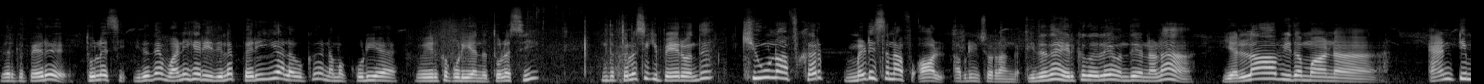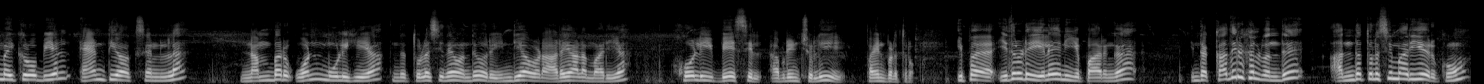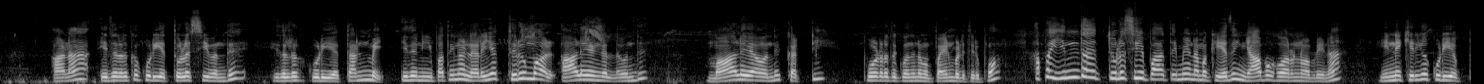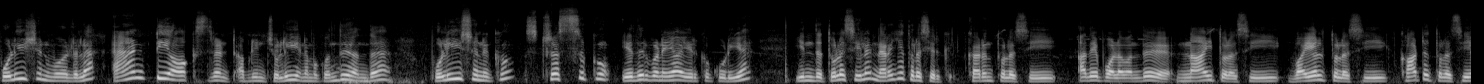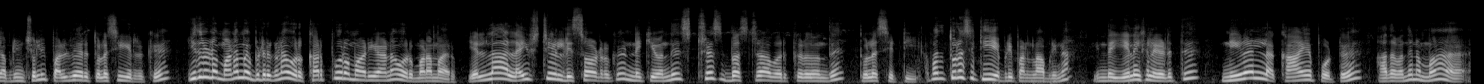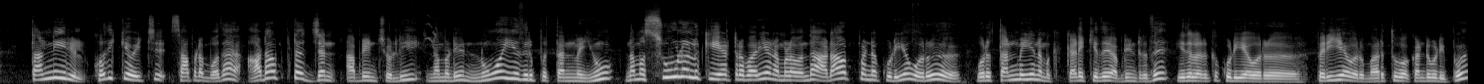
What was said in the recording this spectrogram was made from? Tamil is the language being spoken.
இதற்கு பேர் துளசி. இதுதான் வணிக ரீதியில் பெரிய அளவுக்கு நம்ம கூடிய இருக்கக்கூடிய அந்த துளசி. இந்த துளசிக்கு பேர் வந்து queen of herb medicine of all அப்படின்னு சொல்கிறாங்க இதுதான் இருக்கிறதுலே வந்து என்னென்னா எல்லா விதமான ஆன்டி மைக்ரோபியல் ஆன்டி ஆக்சிடனில் நம்பர் ஒன் மூலிகையாக இந்த துளசி தான் வந்து ஒரு இந்தியாவோட அடையாளம் மாதிரியாக ஹோலி பேசில் அப்படின்னு சொல்லி பயன்படுத்துகிறோம் இப்போ இதனுடைய இலையை நீங்கள் பாருங்கள் இந்த கதிர்கள் வந்து அந்த துளசி மாதிரியே இருக்கும். ஆனால் இதில் இருக்கக்கூடிய துளசி வந்து இதில் இருக்கக்கூடிய தன்மை. இதை நீங்கள் பார்த்தீங்கன்னா நிறைய திருமால் ஆலயங்களில் வந்து மாலையாக வந்து கட்டி போடுறதுக்கு வந்து நம்ம பயன்படுத்தியிருப்போம். அப்போ இந்த துளசியை பார்த்துமே நமக்கு எது ஞாபகம் வரணும் அப்படின்னா இன்றைக்கி இருக்கக்கூடிய பொல்யூஷன் வேர்ல்டில் ஆன்டி ஆக்சிடென்ட் அப்படின்னு சொல்லி நமக்கு வந்து அந்த பொல்யூஷனுக்கும் ஸ்ட்ரெஸ்ஸுக்கும் எதிர்வினையாக இருக்கக்கூடிய இந்த துளசியில் நிறைய துளசி இருக்குது கருந்துளசி அதே போல் வந்து நாய் துளசி வயல் துளசி காட்டு துளசி அப்படின்னு சொல்லி பல்வேறு துளசிகள் இருக்குது இதனோட மனம் எப்படி இருக்குன்னா ஒரு கற்பூர மாதிரியான ஒரு மனமாக இருக்கும். எல்லா லைஃப் ஸ்டைல் டிஸார்டருக்கும் இன்றைக்கி வந்து ஸ்ட்ரெஸ் பஸ்டராக இருக்கிறது வந்து துளசி டீ. அப்போ அந்த துளசி டீ எப்படி பண்ணலாம் அப்படின்னா இந்த இலைகளை எடுத்து நிழலில் காய போட்டு அதை வந்து நம்ம தண்ணீரில் கொதிக்க வச்சு சாப்பிடும்போது அடாப்டஜன் அப்படின்னு சொல்லி நம்முடைய நோய் எதிர்ப்பு தன்மையும் நம்ம சூழலுக்கு ஏற்ற மாதிரியே நம்மளை வந்து அடாப்ட் பண்ணக்கூடிய ஒரு ஒரு தன்மையும் நமக்கு கிடைக்குது அப்படின்றது இதில் இருக்கக்கூடிய ஒரு பெரிய ஒரு மருத்துவ கண்டுபிடிப்பு.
